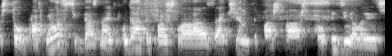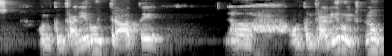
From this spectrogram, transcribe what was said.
что партнер всегда знает, куда ты пошла, зачем ты пошла, что ты делаешь. Он контролирует траты, он контролирует, ну,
